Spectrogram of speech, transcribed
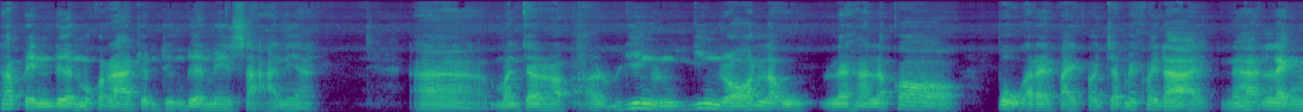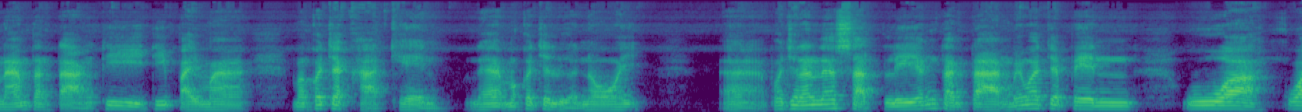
ถ้าเป็นเดือนมกราจนถึงเดือนเมษาเนี่ยอ่ามันจะยิ่งยิ่งร้อนระอุเลยฮะแล้วก็ปลูกอะไรไปก็จะไม่ค่อยได้นะฮะแหล่งน้ำต่างๆที่ที่ไปมา มันก็จะขาดแคลนนะฮะมันก็จะเหลือน้อยอ่าเพราะฉะนั้นแล้วสัตว์เลี้ยงต่างๆ ไม่ว่าจะเป็นวัวคว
